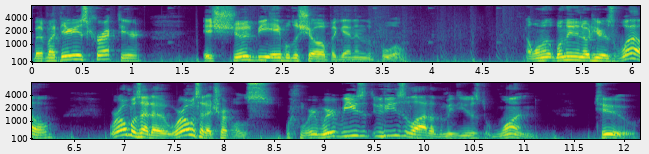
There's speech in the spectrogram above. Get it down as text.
but if my theory is correct here, it should be able to show up again in the pool. Now, one, one thing to note here as well, we're almost at a we're almost at a triples. We're, we're we used we've used a lot of them. We've used one, two,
